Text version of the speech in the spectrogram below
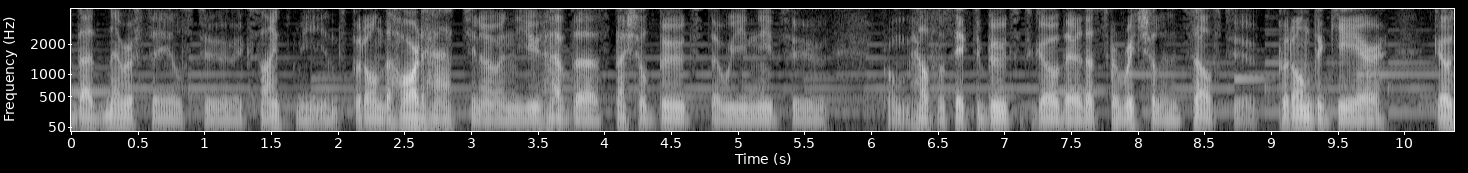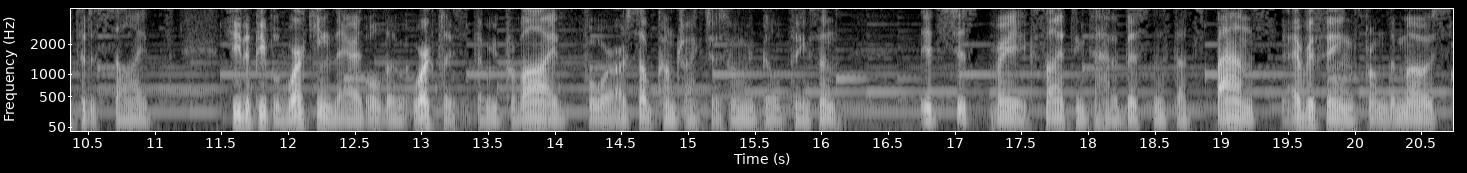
that never fails to excite me and to put on the hard hat, you know, and you have the special boots that we need to from health and safety boots to go there. That's a ritual in itself to put on the gear, go to the site, see the people working there, all the workplaces that we provide for our subcontractors when we build things. And it's just very exciting to have a business that spans everything from the most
